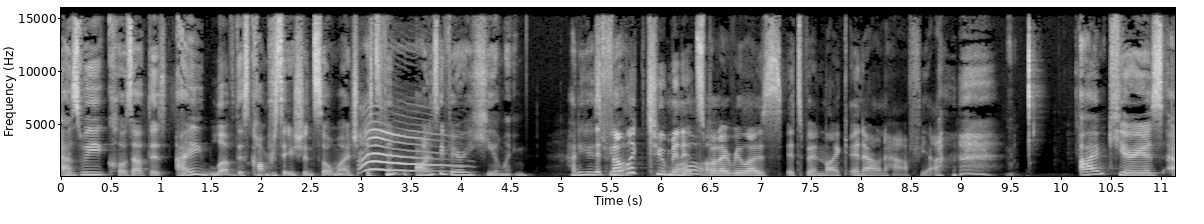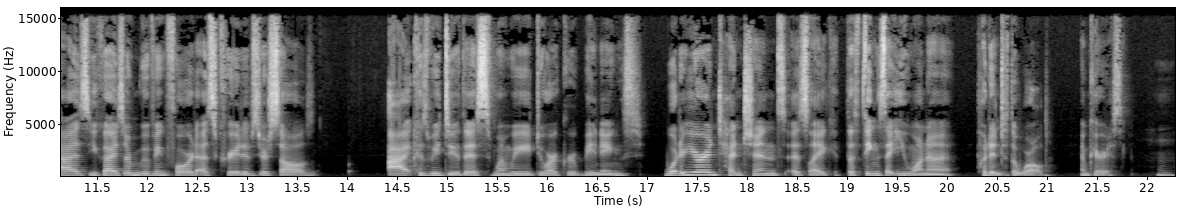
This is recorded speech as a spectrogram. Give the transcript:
as we close out this i love this conversation so much it's been honestly very healing how do you guys it felt like two minutes, but I realized it's been like an hour and a half. Yeah. I'm curious as you guys are moving forward as creatives yourselves. I because we do this when we do our group meetings. What are your intentions as like the things that you want to put into the world? I'm curious. Hmm.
